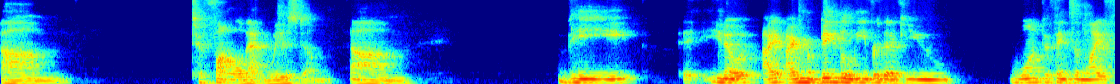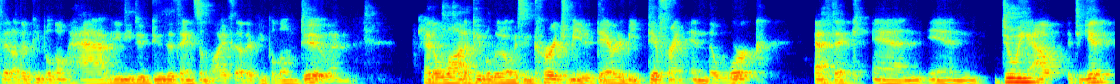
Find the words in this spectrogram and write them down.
um, to follow that wisdom. Um, the you know I, i'm a big believer that if you want the things in life that other people don't have. You need to do the things in life that other people don't do. And I had a lot of people that always encouraged me to dare to be different in the work ethic and in doing out to get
